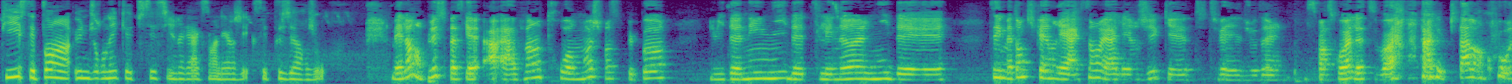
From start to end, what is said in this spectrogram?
Puis c'est pas en une journée que tu sais s'il y a une réaction allergique, c'est plusieurs jours. Mais là, en plus, parce que avant trois mois, je pense que tu peux pas lui donner ni de Tylenol, ni de. Sais, mettons qu'il fait une réaction allergique, euh, tu, tu fais, je veux dire, il se passe quoi, là? Tu vas à l'hôpital en courant?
